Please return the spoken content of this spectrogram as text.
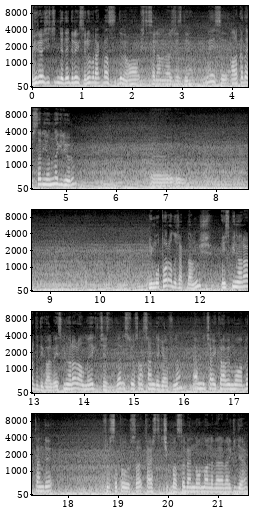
Viraj içinde de direksiyonu bırakmazsın değil mi? Aa işte selam vereceğiz diye. Neyse arkadaşların yanına gidiyorum. Ee, bir motor alacaklarmış. Espin Arar dedi galiba. Espin Arar almaya gideceğiz dediler. İstiyorsan sen de gel filan. Hem bir çay kahve muhabbet hem de fırsat olursa terslik çıkmazsa ben de onlarla beraber giderim.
